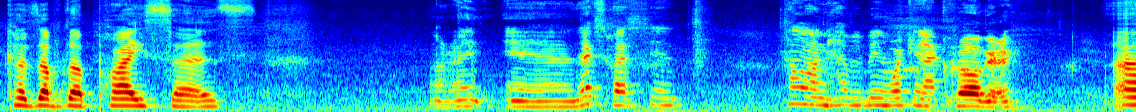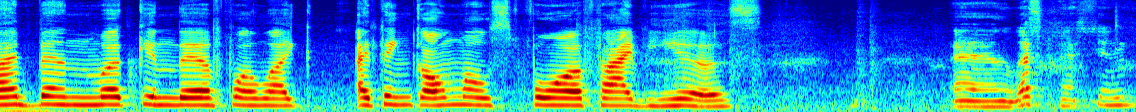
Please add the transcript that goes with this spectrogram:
because of the prices. Alright, and next question. How long have you been working at Kroger? I've been working there for like, I think almost four or five years. And last question.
